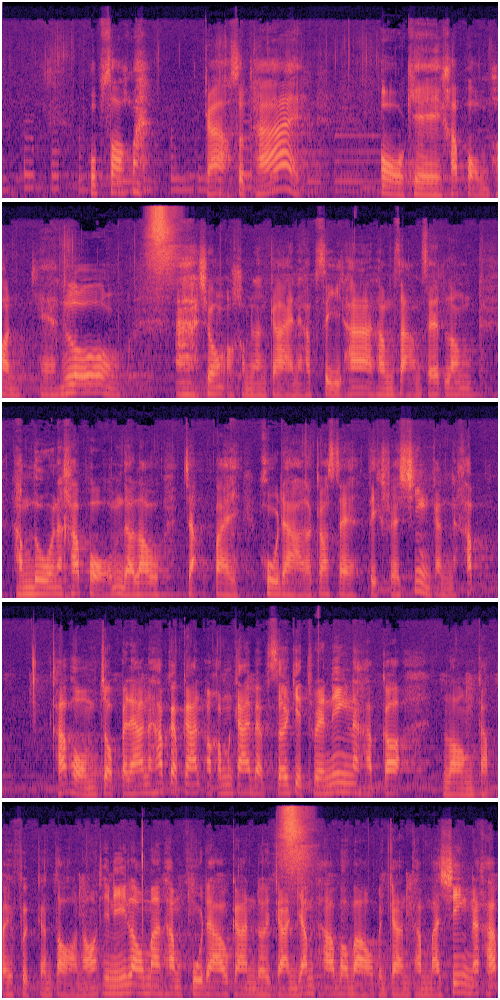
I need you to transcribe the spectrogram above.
8หุบศอกมา9สุดท้าย โอเคครับผมผ่อนแขนลงอ่าช่วงออกกำลังกายนะครับ4ท่าทำ3เซตลองทำดูนะครับผม เดี๋ยวเราจะไปคูลดาวแล้วก็ static stretching กันนะครับ ครับผมจบไปแล้วนะครับกับการออกกำลังกายแบบ Circuit Training นะครับก็ลองกลับไปฝึกกันต่อเนาะทีนี้เรามาทำคูลดาวน์กันโดยการย่ำเท้าเบาๆ เป็นการทำมาชิ่งนะครับ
